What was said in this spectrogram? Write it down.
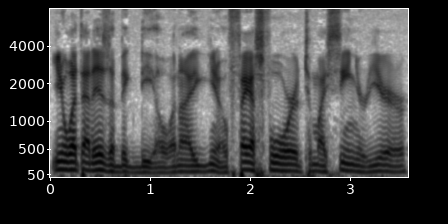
you know what, that is a big deal. And I, you know, fast forward to my senior year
